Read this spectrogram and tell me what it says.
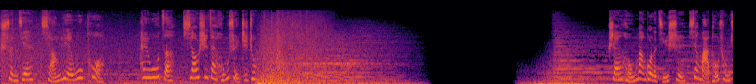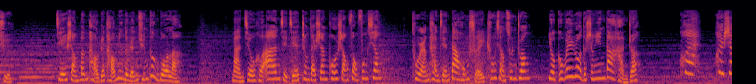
瞬间，强烈屋破，黑屋子消失在洪水之中。山洪漫过了集市，向码头冲去。街上奔跑着逃命的人群更多了。满舅和安安姐姐正在山坡上放风箱。突然看见大洪水冲向村庄，有个微弱的声音大喊着：“快，快上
